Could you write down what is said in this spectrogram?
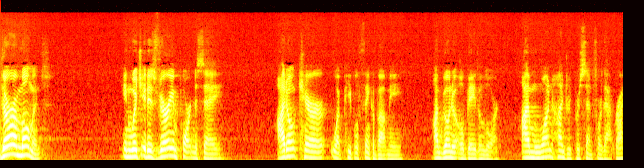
There are moments in which it is very important to say, I don't care what people think about me. I'm going to obey the Lord. I'm 100% for that, right?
